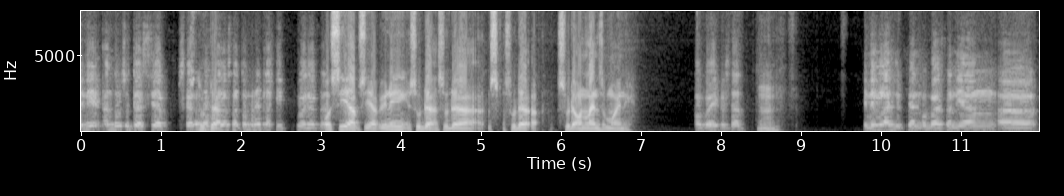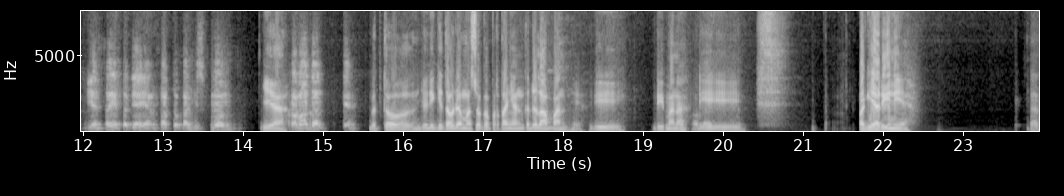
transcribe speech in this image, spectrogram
ini antum sudah siap sekarang Sudah. kalau satu menit lagi gimana Ustaz? Oh, siap, siap. Ini sudah, sudah, sudah, sudah online semua ini. Oh baik Ustaz. Hmm. Ini melanjutkan pembahasan yang eh, biasa ya Ustaz ya yang Sabtu pagi sebelum Iya, Ramadan ya. betul. Jadi kita udah masuk ke pertanyaan ke-8 ya. Di di mana? Oke. Di pagi hari ini ya. Ustaz.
